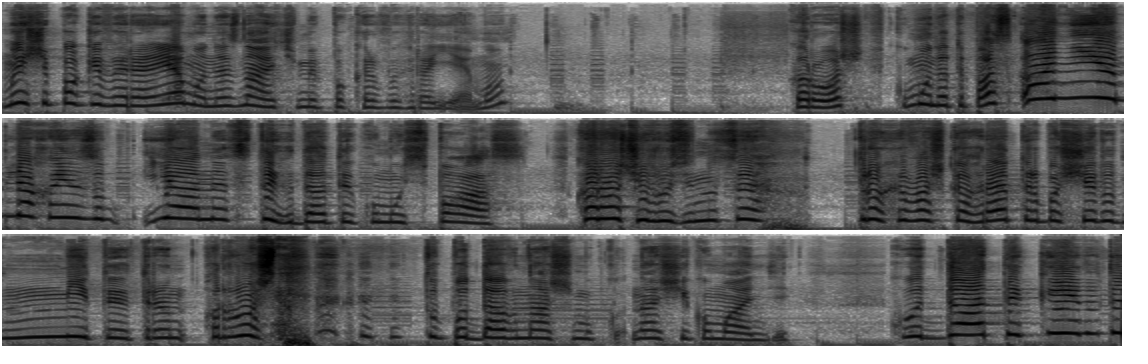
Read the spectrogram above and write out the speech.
ми ще поки виграємо, не знаю, чи ми поки виграємо. Хорош. Кому дати пас? А, ні, бляха, я, заб... я не встиг дати комусь пас. Коротше, друзі, ну це трохи важка гра, треба ще тут вміти трен... Хорош. Тупо дав нашому, нашій команді. Куда ти кинув? Ти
